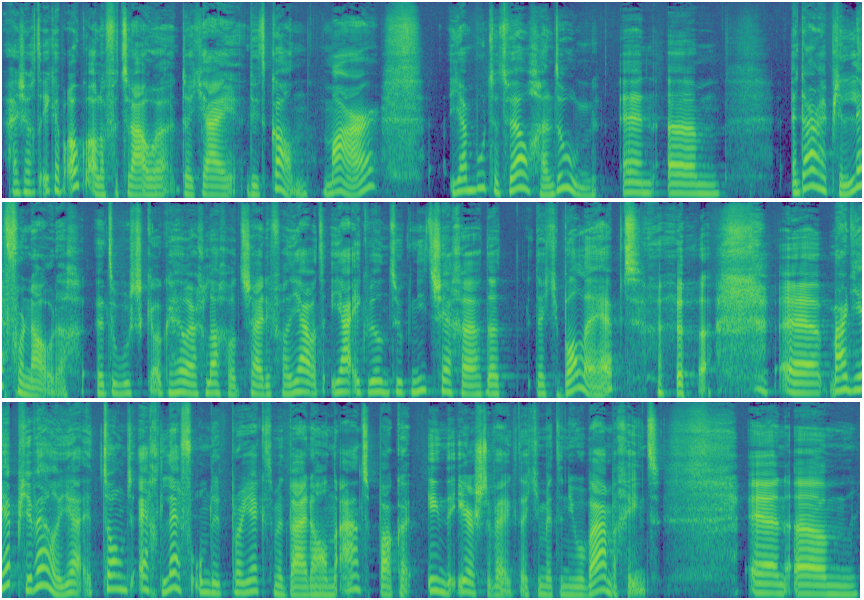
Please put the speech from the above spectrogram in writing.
hij zegt, ik heb ook alle vertrouwen dat jij dit kan, maar jij moet het wel gaan doen. En, um, en daar heb je lef voor nodig. En toen moest ik ook heel erg lachen, want zei hij van, ja, wat, ja ik wil natuurlijk niet zeggen dat, dat je ballen hebt, uh, maar die heb je wel. Ja, het toont echt lef om dit project met beide handen aan te pakken in de eerste week dat je met een nieuwe baan begint. En um,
